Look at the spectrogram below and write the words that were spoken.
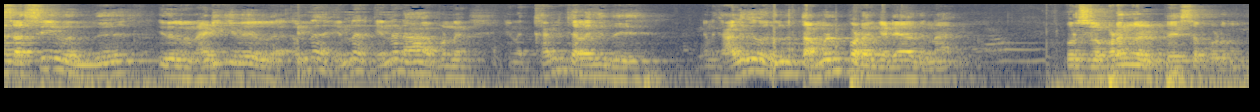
சசி வந்து இதுல நடிக்கவே இல்லை. என்ன என்ன என்னடா அப்படின்னு எனக்கு கண் கலகுது எனக்கு அழுகு வந்து தமிழ் படம் கிடையாதுன்னா ஒரு சில படங்கள் பேசப்படும்.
